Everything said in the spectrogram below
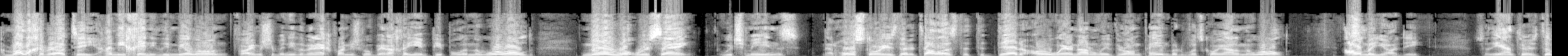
leave me alone. People in the world know what we're saying, which means that whole story is there to tell us that the dead are aware not only of their own pain, but of what's going on in the world. Alma Yadi. So the answer is, the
